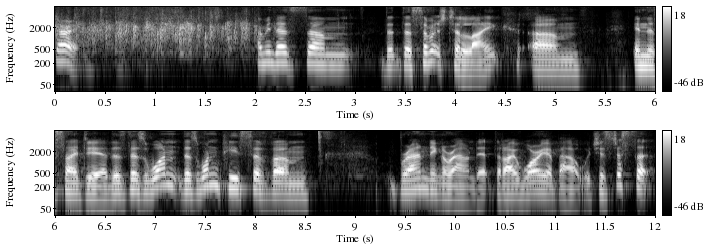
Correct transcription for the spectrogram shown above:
All right. I mean, there's, um, th- there's so much to like um, in this idea. There's, there's, one, there's one piece of um, branding around it that I worry about, which is just that,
